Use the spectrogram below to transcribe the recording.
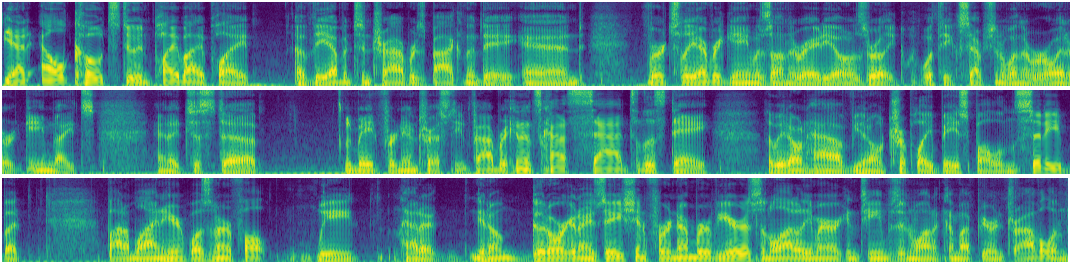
you had Al Coates doing play-by-play of the Edmonton Trappers back in the day, and virtually every game was on the radio. It was really, with the exception of when there were Oiler game nights, and it just. Uh, it made for an interesting fabric, and it's kind of sad to this day that we don't have, you know, AAA baseball in the city. But bottom line here, wasn't our fault. We had a, you know, good organization for a number of years, and a lot of the American teams didn't want to come up here and travel. And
